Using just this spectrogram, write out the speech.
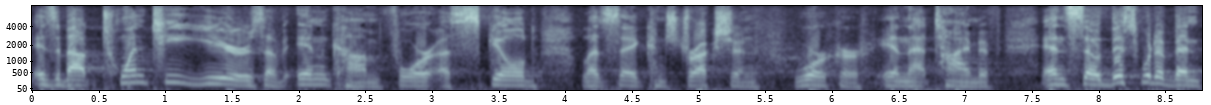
is about 20 years of income for a skilled, let's say, construction worker in that time. If, and so, this would have been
